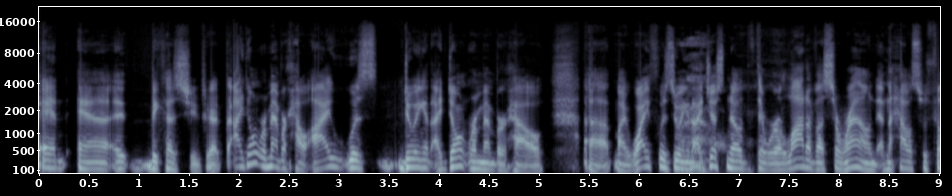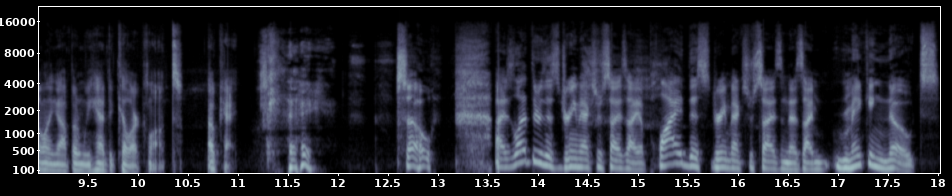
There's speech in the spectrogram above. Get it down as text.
And uh, because she, I don't remember how I was doing it. I don't remember how uh, my wife was doing it. I just know that there were a lot of us around, and the house was filling up, and we had to kill our clones. Okay. Okay. So I was led through this dream exercise. I applied this dream exercise, and as I'm making notes,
